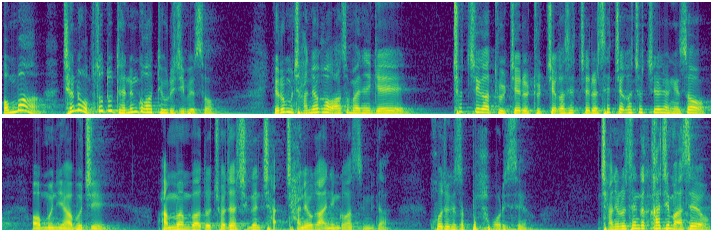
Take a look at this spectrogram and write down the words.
엄마, 쟤는 없어도 되는 것 같아 우리 집에서. 여러분 자녀가 와서 만약에 첫째가 둘째를, 둘째가 셋째를, 셋째가 첫째를 향해서 어머니, 아버지 앞만 봐도 저 자식은 자, 자녀가 아닌 것 같습니다. 호적에서 파버리세요. 자녀로 생각하지 마세요.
